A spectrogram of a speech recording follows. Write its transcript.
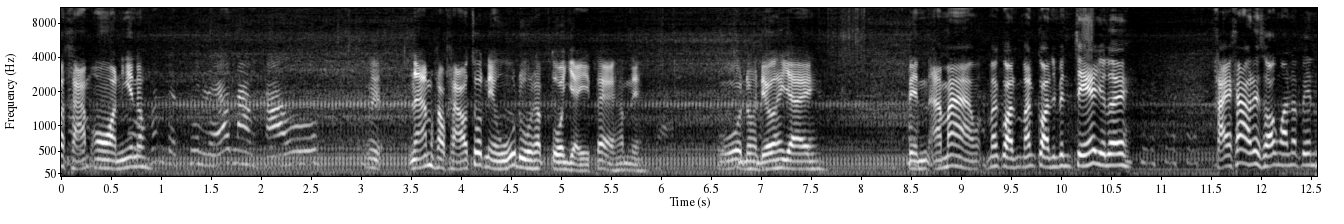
มะขามอ่อนอย่างเงี้ยเนาะ มันจะขึ้นแล้วน้ำเขานี่น้ำขาวๆสดเนี่ยโอ้โหดูครับตัวใหญ่แต่ครับเนี่ยโอ้เดี๋ยวให้ยายเป็นอาม่าเมื่อก่อนวันก่อนจะเป็นเจ๊อยู่เลย ขายข้าวได้สองวันมาเป็น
